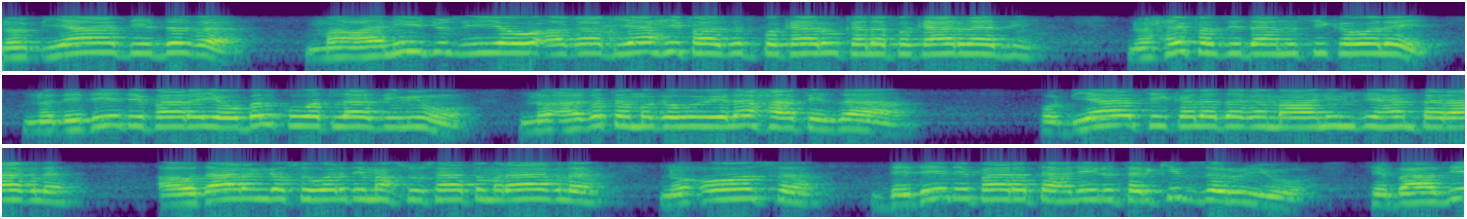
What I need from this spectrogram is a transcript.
نو بیا د دغه معانی جزئی او هغه بیا حفاظت پکارو کله پکار راځي نو حفظ دانسی کولای نو د دې لپاره یو بل قوت لازمی وو نو هغه ته مګو ویله حافظه خو بیا چې کله دغه معنیم ذهن ته راغله او دا رنګ صور د محسوساتم راغله نو اوس د دې لپاره تحلیل ترکیب ضروری وو چې بعضی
